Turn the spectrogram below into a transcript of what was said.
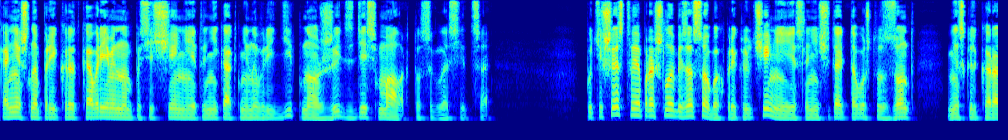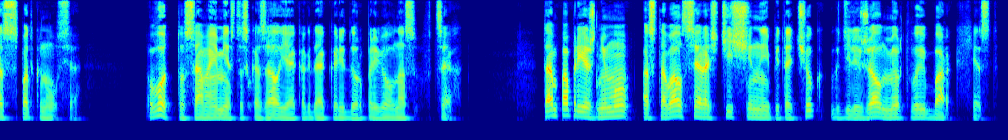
Конечно, при кратковременном посещении это никак не навредит, но жить здесь мало кто согласится. Путешествие прошло без особых приключений, если не считать того, что зонд несколько раз споткнулся. «Вот то самое место», — сказал я, когда коридор привел нас в цех. Там по-прежнему оставался расчищенный пятачок, где лежал мертвый Баркхест.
